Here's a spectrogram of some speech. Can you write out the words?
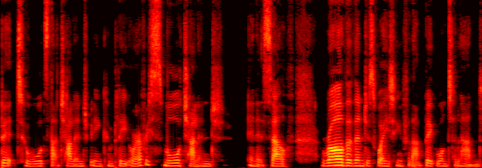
bit towards that challenge being complete, or every small challenge in itself, rather than just waiting for that big one to land.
